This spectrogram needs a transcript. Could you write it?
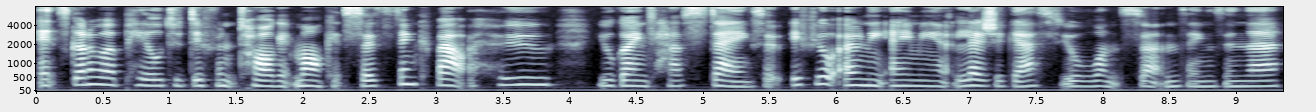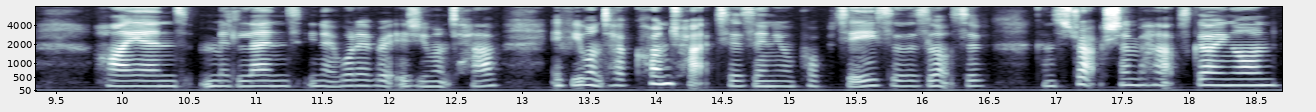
it's going to appeal to different target markets. So think about who you're going to have staying. So if you're only aiming at leisure guests, you'll want certain things in there high end, middle end, you know, whatever it is you want to have. If you want to have contractors in your property, so there's lots of construction perhaps going on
